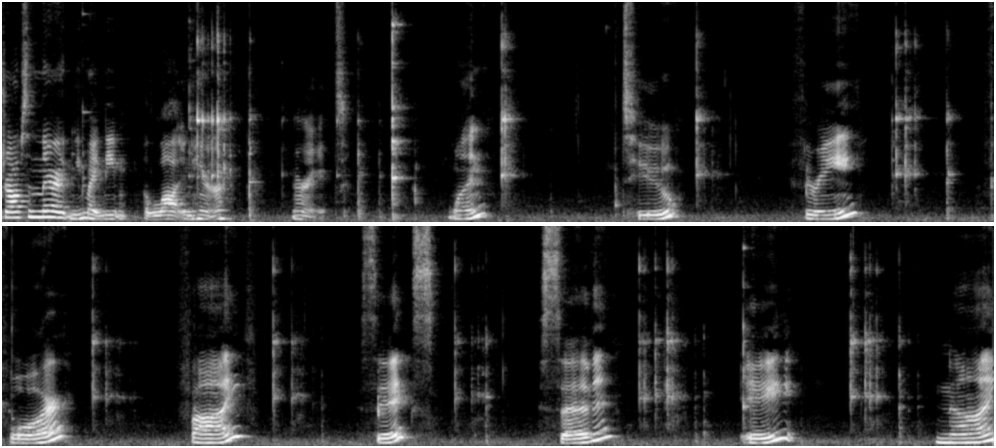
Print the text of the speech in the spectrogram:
drops in there. You might need a lot in here. All right. One, two, three, four, five, six, seven, eight, nine,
